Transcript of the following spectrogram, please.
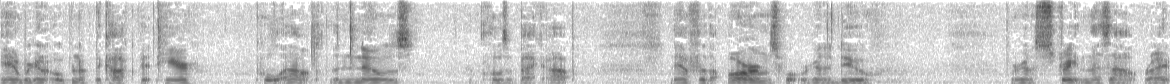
And we're going to open up the cockpit here, pull out the nose, close it back up. Now for the arms, what we're going to do, we're going to straighten this out, right?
